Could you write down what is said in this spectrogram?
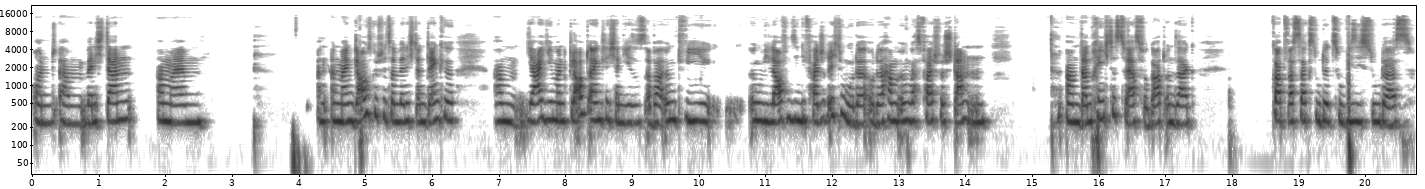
Und ähm, wenn ich dann an meinem an, an meinen Glaubensgeschwistern, wenn ich dann denke, ähm, ja, jemand glaubt eigentlich an Jesus, aber irgendwie, irgendwie laufen sie in die falsche Richtung oder, oder haben irgendwas falsch verstanden, ähm, dann bringe ich das zuerst vor Gott und sag, Gott, was sagst du dazu? Wie siehst du das?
